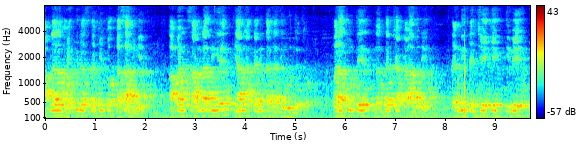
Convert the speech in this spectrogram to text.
आपल्याला माहिती नसतं की तो कसा निघेल. आपण चांगला निघेल या नात्याने त्याला निवडून देतो परंतु ते नंतरच्या काळामध्ये त्यांनी त्यांचे एक एक दिवे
